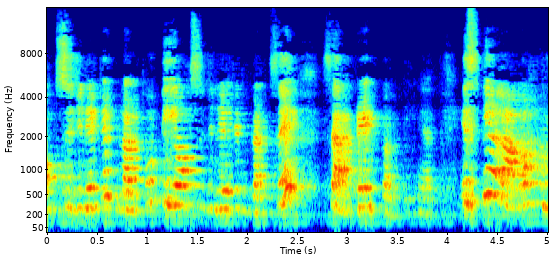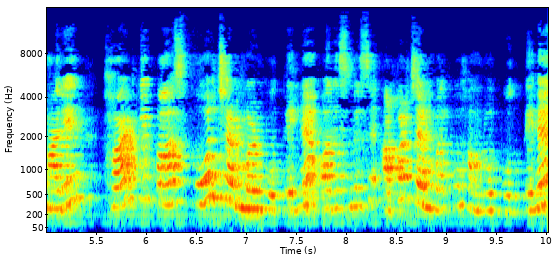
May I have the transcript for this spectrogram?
ऑक्सीजनेटेड ब्लड को डीऑक्सीजनेटेड ब्लड से सेपरेट करती है। इसके अलावा हमारे हार्ट के पास फोर चैम्बर होते हैं और इसमें से अपर चैम्बर को हम लोग बोलते हैं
